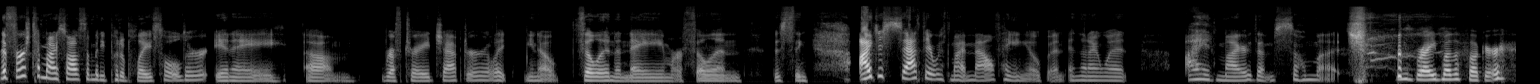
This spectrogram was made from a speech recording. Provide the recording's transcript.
the first time I saw somebody put a placeholder in a um, rough trade chapter, like, you know, fill in a name or fill in this thing, I just sat there with my mouth hanging open and then I went, I admire them so much. you brave motherfucker.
